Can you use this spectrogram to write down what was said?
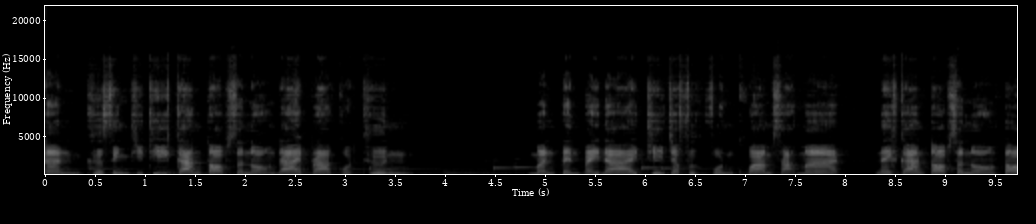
นั่นคือสิ่งที่ที่การตอบสนองได้ปรากฏขึ้น มันเป็นไปได้ที่จะฝึกฝนความสามารถในการตอบสนองต่อ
